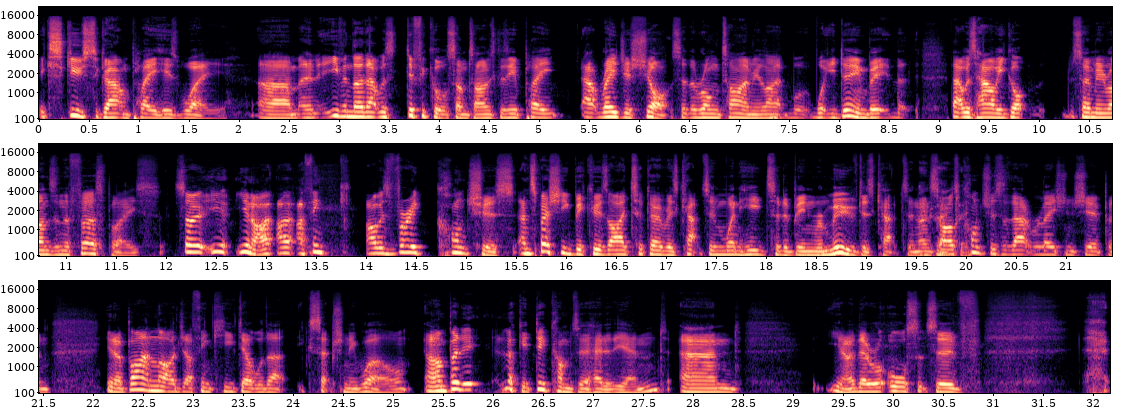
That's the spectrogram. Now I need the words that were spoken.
excuse to go out and play his way. Um, and even though that was difficult sometimes because he'd play outrageous shots at the wrong time, you're like, what, what are you doing? But th- that was how he got so many runs in the first place. So, you, you know, I, I think I was very conscious, and especially because I took over as captain when he'd sort of been removed as captain. And so I was conscious of that relationship and you know, by and large, I think he dealt with that exceptionally well. Um, but it, look, it did come to a head at the end, and you know, there were all sorts of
